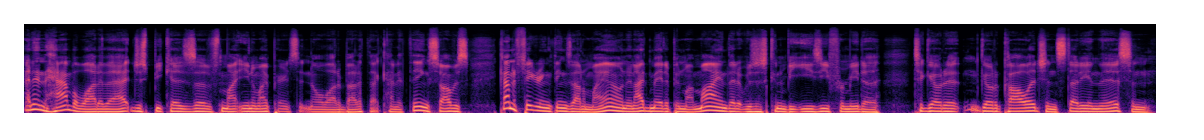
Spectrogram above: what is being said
I didn't have a lot of that just because of my, you know, my parents didn't know a lot about it, that kind of thing. So I was kind of figuring things out on my own and I'd made up in my mind that it was just going to be easy for me to, to go to, go to college and study in this and,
